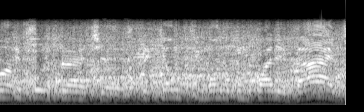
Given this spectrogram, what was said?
muito importante. É, você quer um kimono com qualidade,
